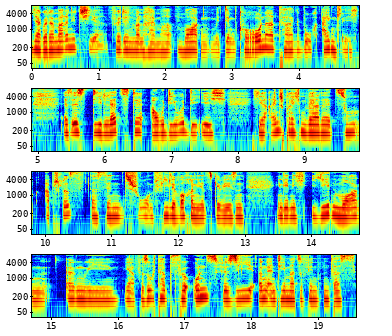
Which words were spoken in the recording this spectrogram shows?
Jagoda Marinic hier für den Mannheimer Morgen mit dem Corona-Tagebuch eigentlich. Es ist die letzte Audio, die ich hier einsprechen werde zum Abschluss. Das sind schon viele Wochen jetzt gewesen, in denen ich jeden Morgen irgendwie ja versucht habe für uns, für Sie irgendein Thema zu finden, das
